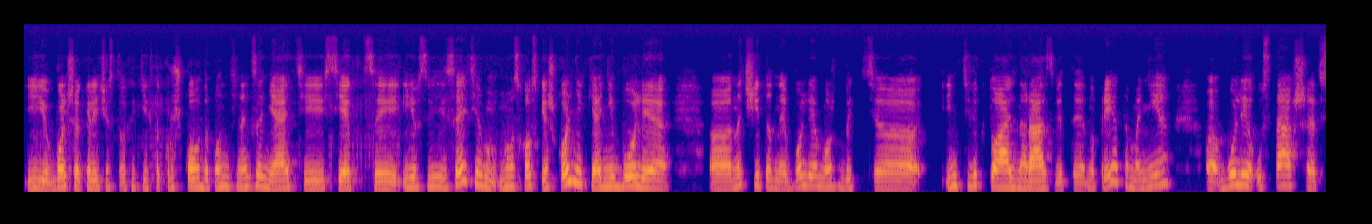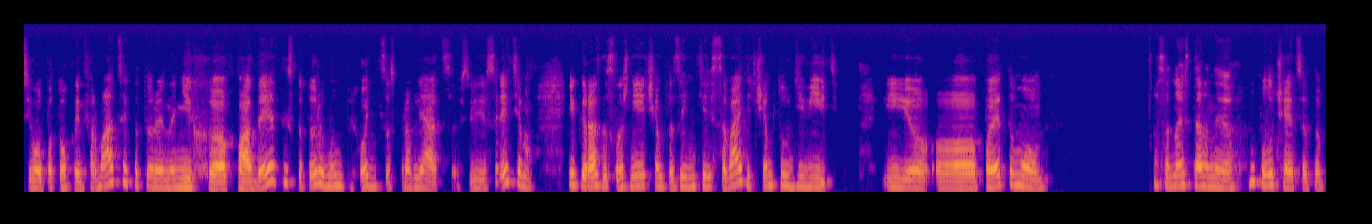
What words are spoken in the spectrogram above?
и большее количество каких-то кружков, дополнительных занятий, секций. И в связи с этим московские школьники, они более э, начитанные, более, может быть, э, интеллектуально развитые, но при этом они э, более уставшие от всего потока информации, которая на них э, падает и с которым им приходится справляться. В связи с этим их гораздо сложнее чем-то заинтересовать и чем-то удивить. И э, поэтому с одной стороны, ну, получается, это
